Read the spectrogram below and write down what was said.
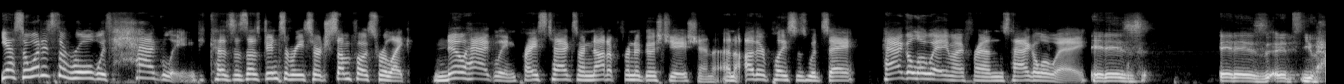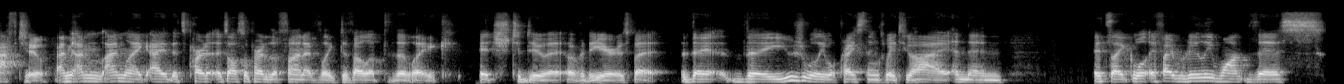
Yeah. So, what is the rule with haggling? Because as I was doing some research, some folks were like, no haggling. Price tags are not up for negotiation. And other places would say, haggle away, my friends, haggle away. It is. It is. It's you have to. I mean, I'm. I'm like. I. It's part of. It's also part of the fun. I've like developed the like itch to do it over the years. But they they usually will price things way too high, and then it's like, well, if I really want this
